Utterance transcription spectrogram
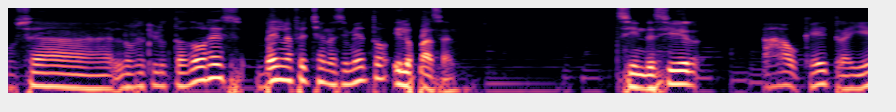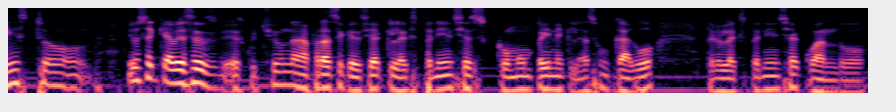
O sea, los reclutadores ven la fecha de nacimiento y lo pasan. Sin decir, ah, ok, trae esto. Yo sé que a veces escuché una frase que decía que la experiencia es como un peine que le hace un calvo, pero la experiencia cuando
